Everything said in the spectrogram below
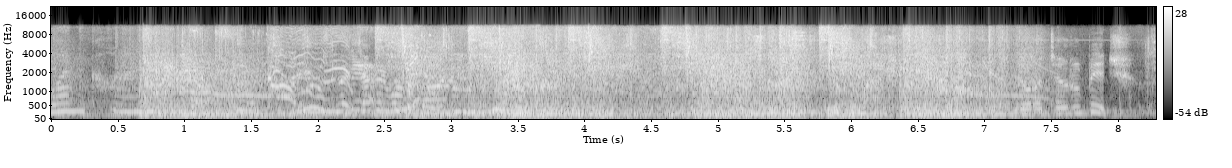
One climb. Useless, every one of you! You're a total bitch.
